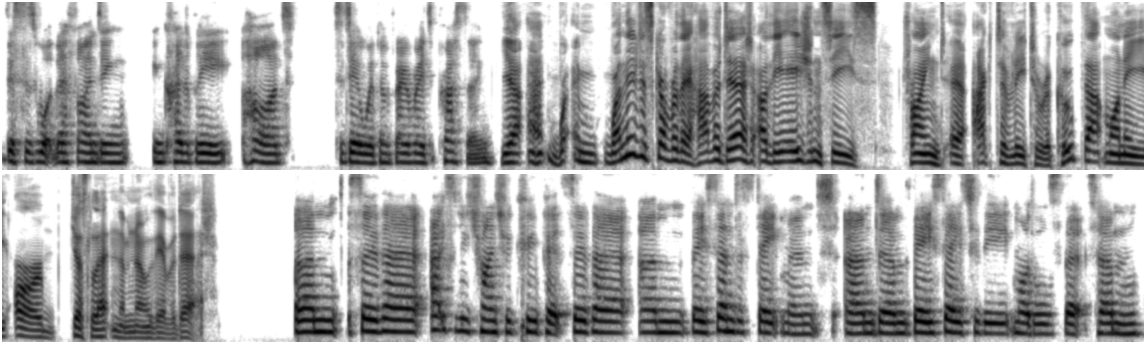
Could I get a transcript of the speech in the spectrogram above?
This is what they're finding incredibly hard to deal with and very very depressing. Yeah, and when they discover they have a debt, are the agencies trying to, uh, actively to recoup that money, or just letting them know they have a debt? Um, so they're actively trying to recoup it. So they um, they send a statement and um, they say to the models that um,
